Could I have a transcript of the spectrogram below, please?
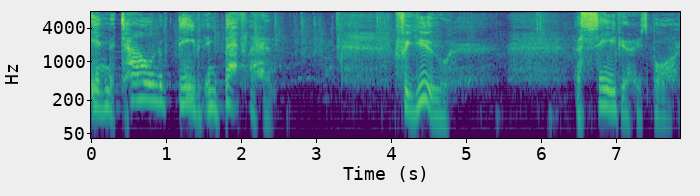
in the town of David, in Bethlehem, for you, a Savior is born.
